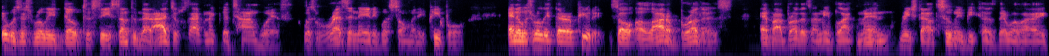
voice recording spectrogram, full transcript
it was just really dope to see something that I just was having a good time with was resonating with so many people, and it was really therapeutic. So a lot of brothers, and by brothers I mean black men, reached out to me because they were like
